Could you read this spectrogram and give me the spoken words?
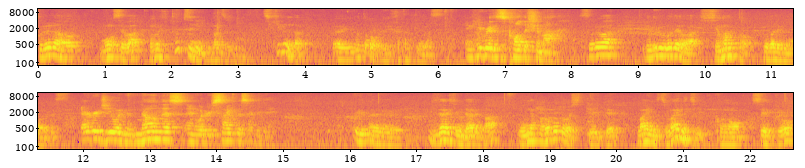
それらをモーセはこの一つにまず尽きるんだということを語っています In Hebrew, this is called the Shema. それはヘブル語ではシェマと呼ばれるものです Every Jew would have known this and would recite this every day. えーユダヤ人であればみんなこのことを知っていて毎日毎日この聖句を、えー、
